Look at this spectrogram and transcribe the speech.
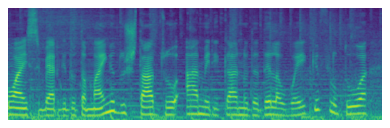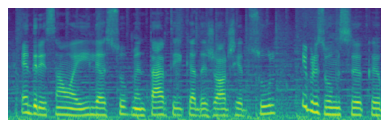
um iceberg do tamanho do estado americano de Delaware que flutua em direção à ilha subantártica da Geórgia do Sul e presume-se que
